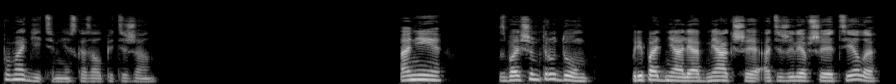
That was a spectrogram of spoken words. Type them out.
«Помогите мне», — сказал Пятижан. Они с большим трудом приподняли обмякшее, отяжелевшее тело,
